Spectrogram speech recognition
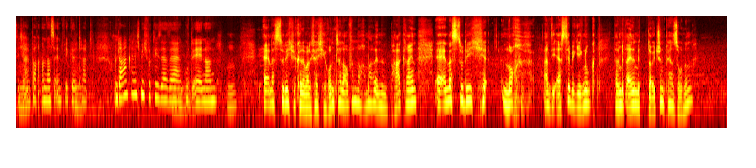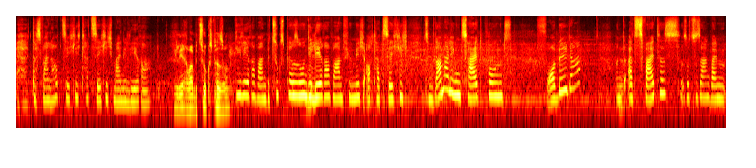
sich mhm. einfach anders entwickelt mhm. hat. Und daran kann ich mich wirklich sehr, sehr gut erinnern. Erinnerst du dich, wir können aber vielleicht hier runterlaufen nochmal in den Park rein. Erinnerst du dich noch an die erste Begegnung dann mit einer mit deutschen Personen? Äh, das waren hauptsächlich tatsächlich meine Lehrer. Die Lehrer waren Bezugspersonen? Die Lehrer waren Bezugspersonen. Die Lehrer waren für mich auch tatsächlich zum damaligen Zeitpunkt Vorbilder. Und ja. als zweites sozusagen, weil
